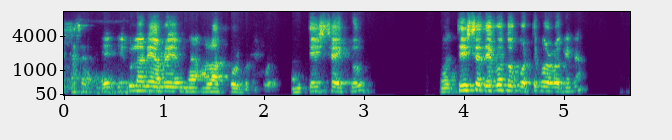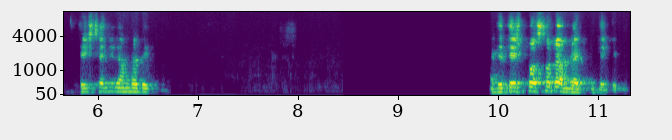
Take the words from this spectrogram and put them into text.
আচ্ছা এগুলা নিয়ে আমরা আলাপ করব না পরে। আমি তেইশটা একটু তেইশটা দেখো তো করতে পারব কিনা? তেইশটা যদি আমরা দেখি। আচ্ছা তেইশ প্রশ্নটা আমরা একটু দেখে নিই।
